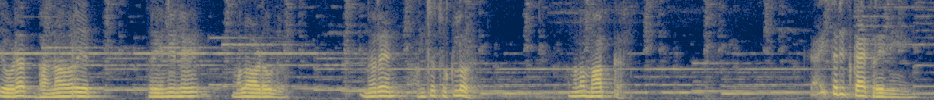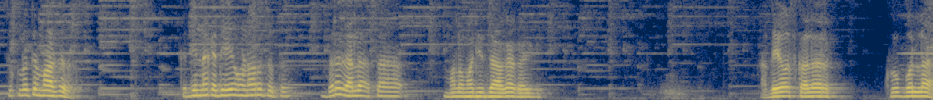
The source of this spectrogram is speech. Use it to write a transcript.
तेवढ्यात भानावर येत फ्रेनीने मला अडवलं. नरेन आमचं चुकलं. मला माफ कर. काहीतरीच काय फ्रेनी चुकलं तर माझं. कधी ना कधी हे होणारच होतं. बरं झालं आता मला माझी जागा कळली. अबे हो स्कॉलर खूप बोलला.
